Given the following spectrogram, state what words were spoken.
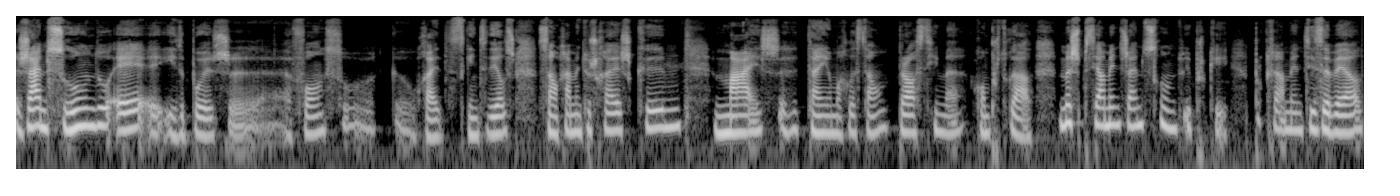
Jaime II é, e depois uh, Afonso, o rei seguinte deles, são realmente os reis que mais eh, têm uma relação próxima com Portugal, mas especialmente Jaime II. E porquê? Porque realmente Isabel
